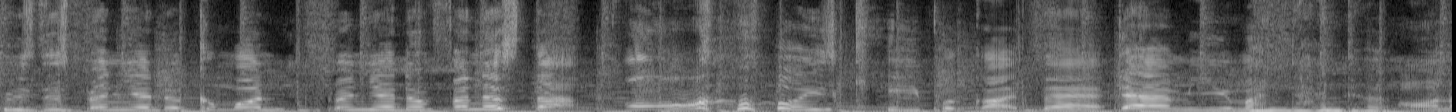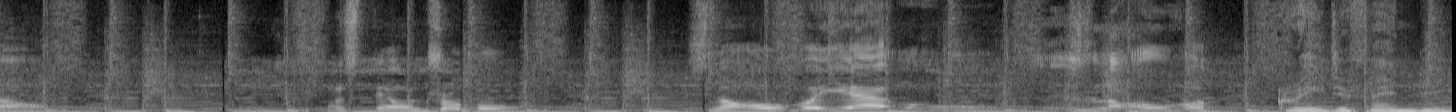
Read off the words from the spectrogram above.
Who's this Ben Yedder? Come on. Ben Yedder finish that. Oh his keeper got there. Damn you, Mandanda. Oh no. We're still in trouble. It's not over yet. Oh, it's not over. Great defending.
